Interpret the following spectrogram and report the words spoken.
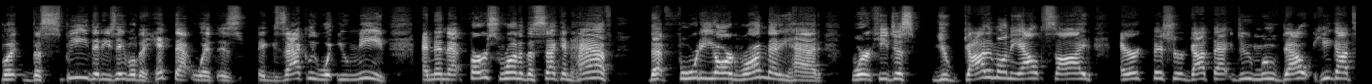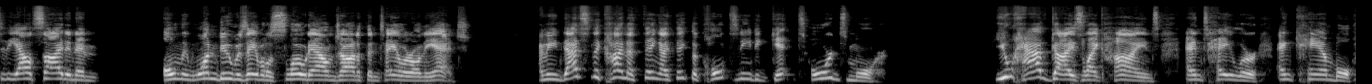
but the speed that he's able to hit that with is exactly what you need and then that first run of the second half that 40 yard run that he had where he just you got him on the outside eric fisher got that dude moved out he got to the outside and then only one dude was able to slow down jonathan taylor on the edge i mean that's the kind of thing i think the colts need to get towards more you have guys like Hines and Taylor and Campbell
